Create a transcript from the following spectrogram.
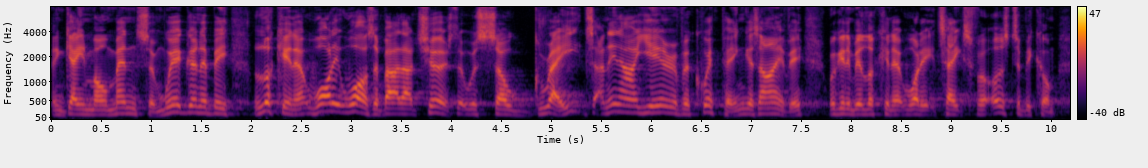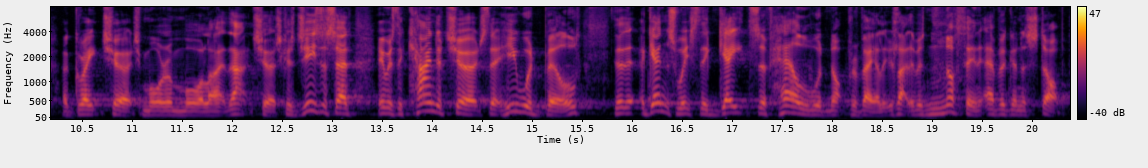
and gained momentum, we're going to be looking at what it was about that church that was so great. And in our year of equipping as Ivy, we're going to be looking at what it takes for us to become a great church, more and more like that church. Because Jesus said it was the kind of church that he would build that, against which the gates of hell would not prevail. It was like there was nothing ever going to stop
